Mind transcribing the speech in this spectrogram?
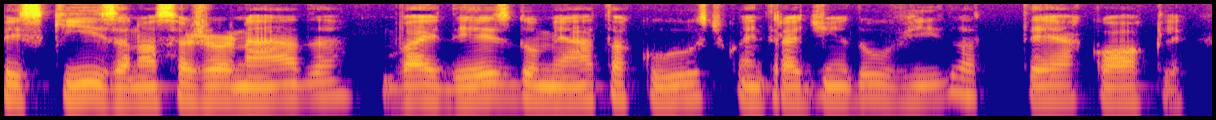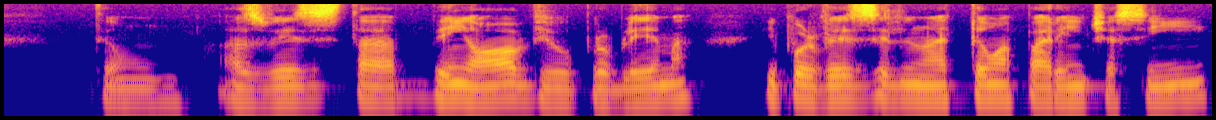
pesquisa, a nossa jornada vai desde o meato acústico, a entradinha do ouvido, até a cóclea. Então, às vezes está bem óbvio o problema e por vezes ele não é tão aparente assim.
